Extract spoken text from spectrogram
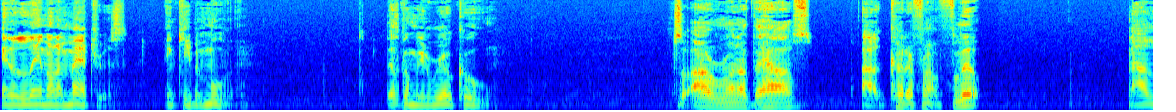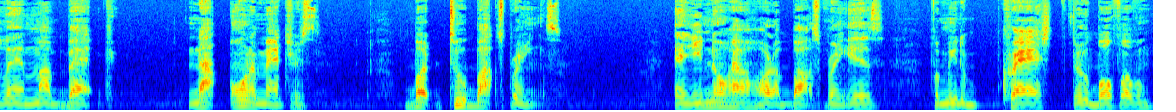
and land on a mattress and keep it moving. That's gonna be real cool. So I run off the house, I cut a front flip, and I land my back not on a mattress, but two box springs. And you know how hard a box spring is for me to crash through both of them.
